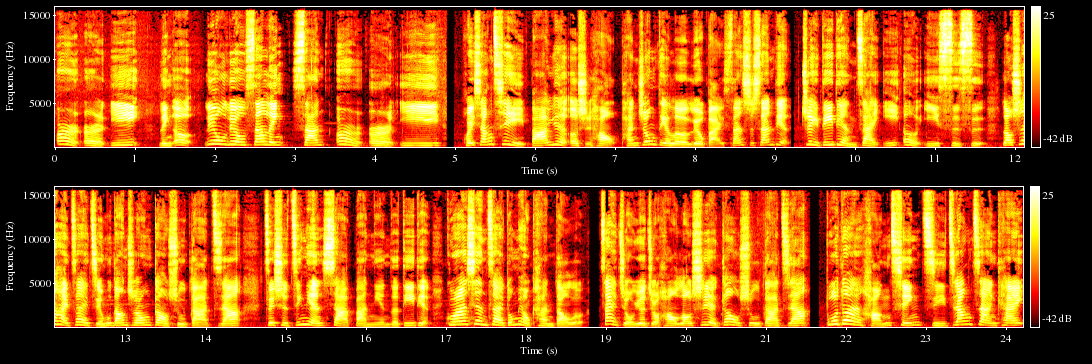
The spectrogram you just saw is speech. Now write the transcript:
二二一。零二六六三零三二二一，回想起八月二十号盘中跌了六百三十三点，最低点在一二一四四。老师还在节目当中告诉大家，这是今年下半年的低点，果然现在都没有看到了。在九月九号，老师也告诉大家。波段行情即将展开，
